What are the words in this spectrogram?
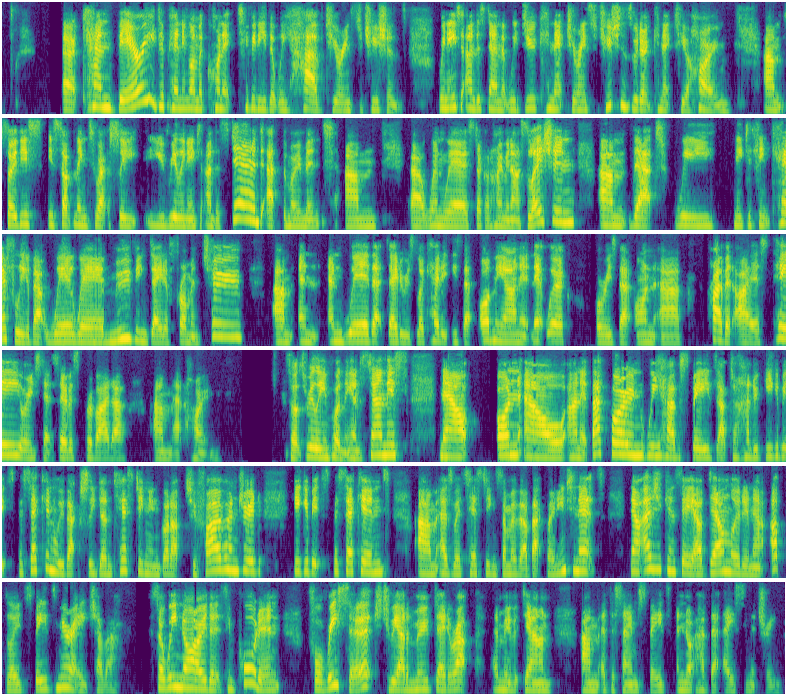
uh, can vary depending on the connectivity that we have to your institutions. We need to understand that we do connect to your institutions, we don't connect to your home. Um, so this is something to actually, you really need to understand at the moment um, uh, when we're stuck at home in isolation, um, that we need to think carefully about where we're moving data from and to, um, and, and where that data is located. Is that on the AARNet network or is that on uh, private ISP or internet service provider um, at home. So it's really important that you understand this. Now, on our AARNet backbone, we have speeds up to 100 gigabits per second. We've actually done testing and got up to 500 gigabits per second um, as we're testing some of our backbone internets. Now, as you can see, our download and our upload speeds mirror each other. So we know that it's important for research to be able to move data up and move it down um, at the same speeds and not have that asymmetry.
